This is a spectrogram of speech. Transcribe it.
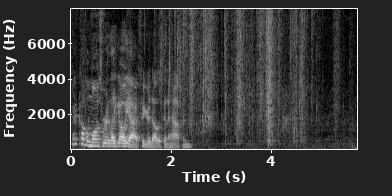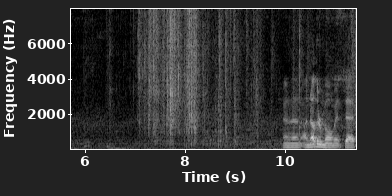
a couple moments where like, oh yeah, I figured that was going to happen. And then another moment that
